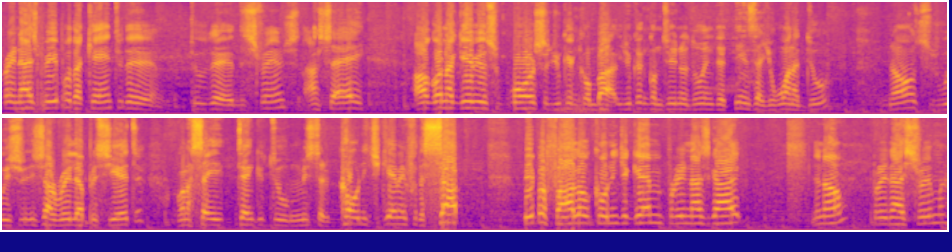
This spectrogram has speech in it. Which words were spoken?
very nice people that came to the to the, the streams and say, "I'm gonna give you support so you can come back, you can continue doing the things that you wanna do." You know, which is I really appreciate. I'm gonna say thank you to Mr. Konichi Gaming for the sub. People follow Konichi Gaming, pretty nice guy. You know, pretty nice streamer.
